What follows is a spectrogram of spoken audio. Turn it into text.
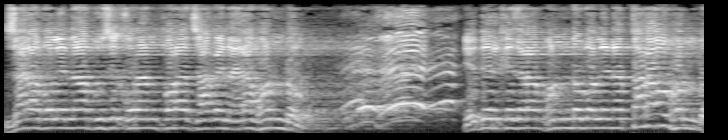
যারা বলে না বুঝে কোরআন পড়া যাবে না, এরা ভণ্ড। এদেরকে যারা ভণ্ড বলে না, তারাও ভণ্ড।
